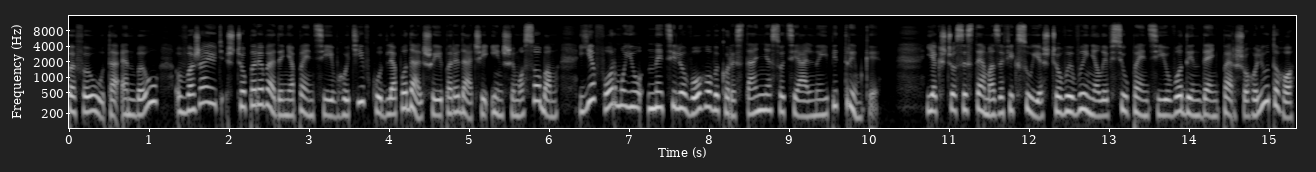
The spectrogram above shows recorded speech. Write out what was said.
ПФУ та НБУ вважають, що переведення пенсії в готівку для подальшої передачі іншим особам є формою нецільового використання соціальної підтримки. Якщо система зафіксує, що ви виняли всю пенсію в один день 1 лютого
